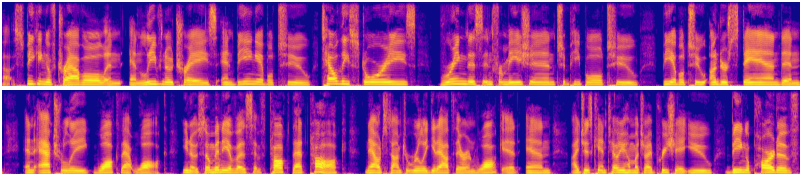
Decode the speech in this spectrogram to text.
uh, speaking of travel and, and leave no trace and being able to tell these stories, bring this information to people to be able to understand and and actually walk that walk. You know, so yeah. many of us have talked that talk. Now it's time to really get out there and walk it. And I just can't tell you how much I appreciate you being a part of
